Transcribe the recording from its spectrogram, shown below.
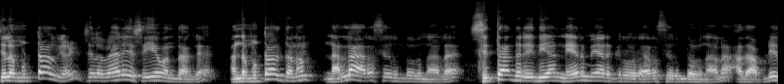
சில முட்டாள்கள் சில வேலையை செய்ய வந்தாங்க. அந்த முட்டாள்தனம் நல்ல அரசு இருந்ததுனால சித்தாந்த ரீதியாக நேர்மையாக இருக்கிற ஒரு அரசு இருந்ததுனால அது அப்படியே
